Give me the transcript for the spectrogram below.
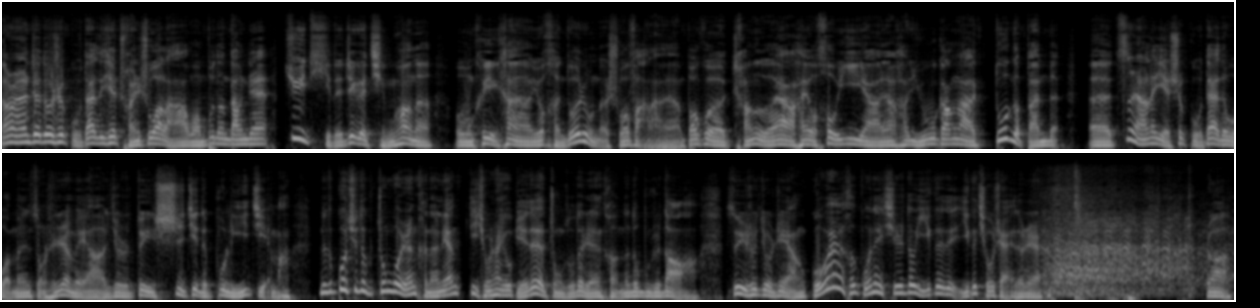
当然，这都是古代的一些传说了啊，我们不能当真。具体的这个情况呢，我们可以看啊，有很多种的说法了，包括嫦娥呀，还有后羿啊，然后于吴刚啊，多个版本。呃，自然了，也是古代的我们总是认为啊，就是对世界的不理解嘛。那过去的中国人可能连地球上有别的种族的人可能都不知道啊，所以说就是这样。国外和国内其实都一个一个球色，都是，是吧？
